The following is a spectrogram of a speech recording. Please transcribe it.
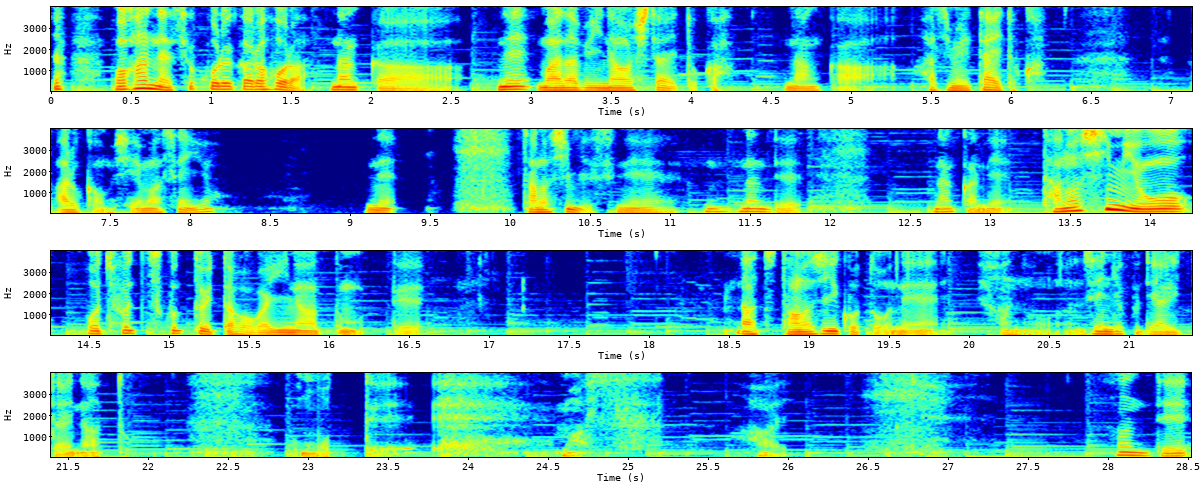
や、わかんないですよ。これからほら、なんか、ね、学び直したいとか、なんか、始めたいとか、あるかもしれませんよ。ね。楽しみですね。なんで、なんかね、楽しみをぼちぼち作っといた方がいいなと思って、あと楽しいことをね、あの、全力でやりたいなと思ってます。はい。なんで、えっ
